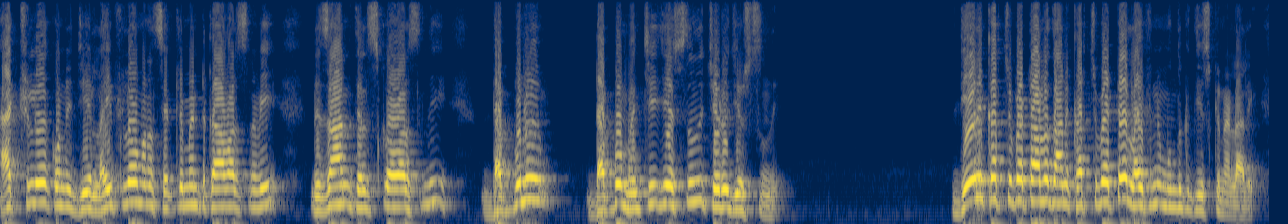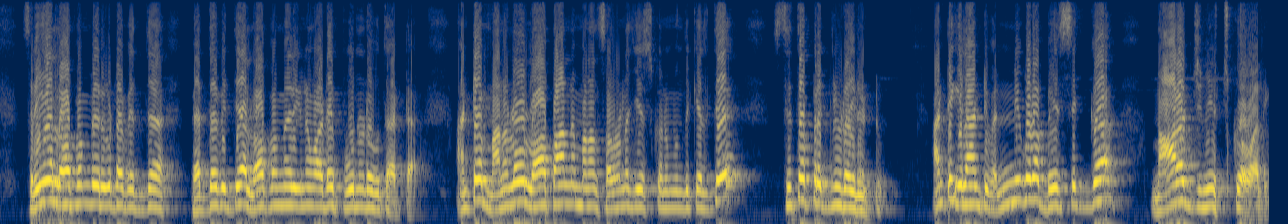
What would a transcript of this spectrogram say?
యాక్చువల్గా కొన్ని జీ లైఫ్లో మనం సెటిల్మెంట్ కావాల్సినవి నిజాన్ని తెలుసుకోవాల్సింది. డబ్బులు డబ్బు మంచి చేస్తుంది చెడు చేస్తుంది. దేని ఖర్చు పెట్టాలో దాన్ని ఖర్చు పెట్టే లైఫ్ని ముందుకు తీసుకుని వెళ్ళాలి. స్త్రీయ లోపం పెరుగుట విద్య పెద్ద విద్య లోపం పెరిగిన వాడే పూర్ణుడవుతాడట. అంటే మనలో లోపాలను మనం సవరణ చేసుకుని ముందుకెళ్తే స్థితప్రజ్ఞుడైనట్టు. అంటే ఇలాంటివన్నీ కూడా బేసిక్గా నాలెడ్జ్ నేర్చుకోవాలి.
